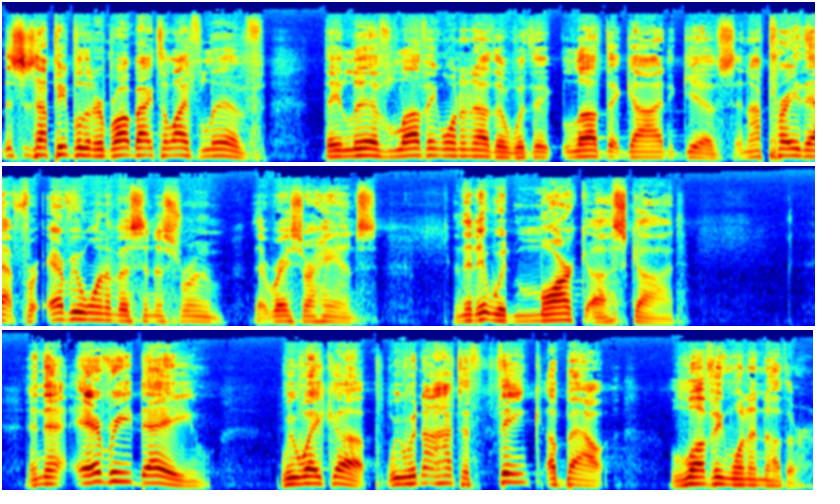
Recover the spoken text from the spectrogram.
this is how people that are brought back to life live. They live loving one another with the love that God gives. And I pray that for every one of us in this room that raise our hands, and that it would mark us, God. And that every day we wake up, we would not have to think about loving one another,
